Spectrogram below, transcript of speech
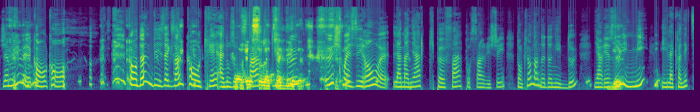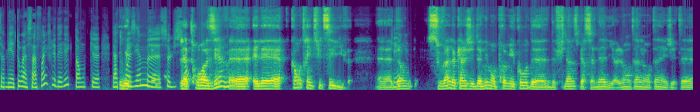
J'aime mieux euh, qu'on. qu'on qu'on donne des exemples concrets à nos auditeurs. Eux, eux, choisiront euh, la manière qu'ils peuvent faire pour s'enrichir. Donc là, on en a donné deux. Il en reste deux, deux et demi et la chronique tire bientôt à sa fin, Frédéric. Donc, euh, la troisième oui. euh, solution. La troisième, elle est contre-intuitive. Okay. Donc, souvent, là, quand j'ai donné mon premier cours de, de finances personnelles, il y a longtemps, longtemps, et j'étais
